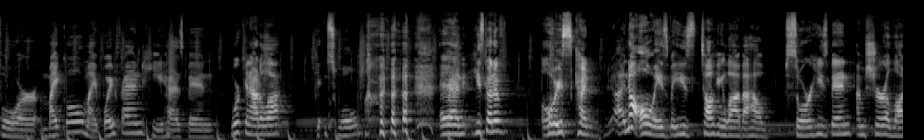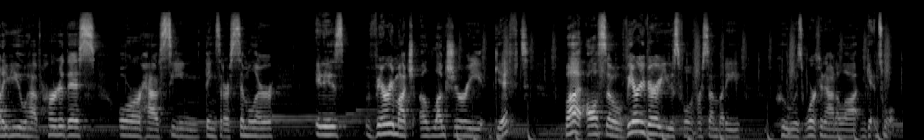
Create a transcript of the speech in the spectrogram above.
for Michael, my boyfriend. He has been working out a lot, getting swole, and he's kind of always kind of, not always, but he's talking a lot about how sore he's been. I'm sure a lot of you have heard of this or have seen things that are similar. It is very much a luxury gift, but also very, very useful for somebody who is working out a lot and getting swole.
